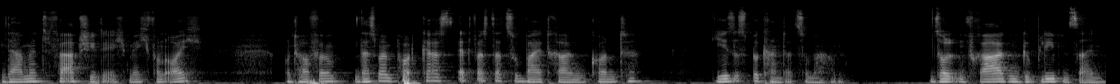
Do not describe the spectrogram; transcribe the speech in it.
Damit verabschiede ich mich von euch und hoffe, dass mein Podcast etwas dazu beitragen konnte, Jesus bekannter zu machen. Sollten Fragen geblieben sein,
